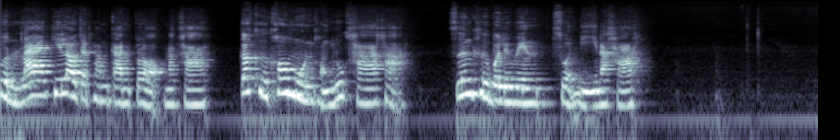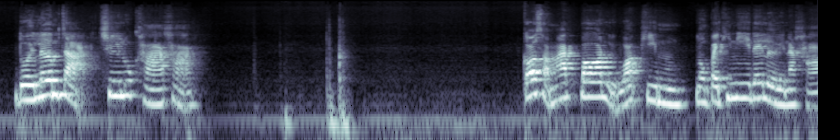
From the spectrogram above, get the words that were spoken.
ส่วนแรกที่เราจะทำการกรอกนะคะ ก็คือข้อมูลของลูกค้าค่ะ ซึ่งคือบริเวณส่วนนี้นะคะ โดยเริ่มจากชื่อลูกค้าค่ะ ก็สามารถป้อนหรือว่าพิมพ์ลงไปที่นี่ได้เลยนะคะ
